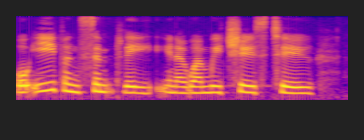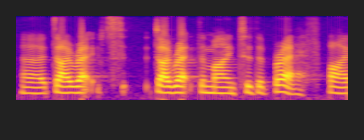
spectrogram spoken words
or even simply, you know, when we choose to uh, direct direct the mind to the breath by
